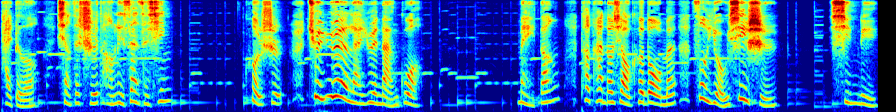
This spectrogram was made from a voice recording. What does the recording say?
泰德想在池塘里散散心，可是却越来越难过。每当他看到小蝌蚪们做游戏时，心里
